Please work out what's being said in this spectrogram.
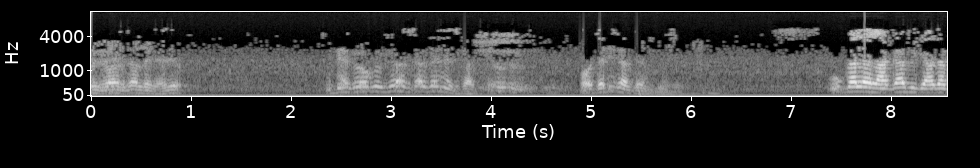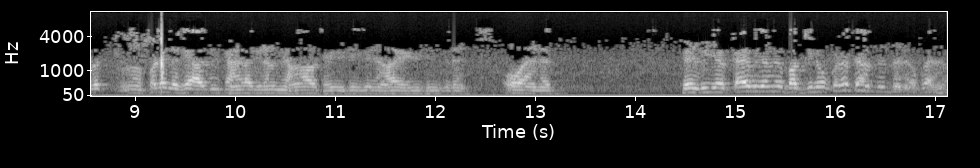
ਵਿਸ਼ਵਾਸ ਕਰ ਲੈ ਕਹਿੰਦੇ ਕਿੰਨੇ ਕੁ ਲੋਕ ਵਿਸ਼ਵਾਸ ਕਰਦੇ ਨੇ ਇਸ ਗੱਲ ਤੇ ਉਹ ਤਾਂ ਨਹੀਂ ਕਰਦੇ ਹੁੰਦੇ ਉਹ ਗੱਲ ਅਲੱਗਾ ਵੀ ਜ਼ਿਆਦਾ ਪੜ੍ਹੇ ਲਿਖੇ ਆਦਮੀ ਕਹਿਣ ਲੱਗ ਜਾਣ ਵੀ ਹਾਂ, ਉੱਥੇ ਵੀ ਠੀਕ ਨੇ, ਹਾਂ, ਇਹ ਵੀ ਠੀਕ ਨੇ, ਉਹ ਐਨ ਫਿਰ ਵੀ ਜੇ ਕਹਿ ਵੀ ਜਾਂਦੇ, ਬਾਕੀ ਲੋਕ ਕਿਹੜਾ ਧਿਆਨ ਦਿੰਦੇ ਨੇ ਉਹ ਕਹਿੰਦੇ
